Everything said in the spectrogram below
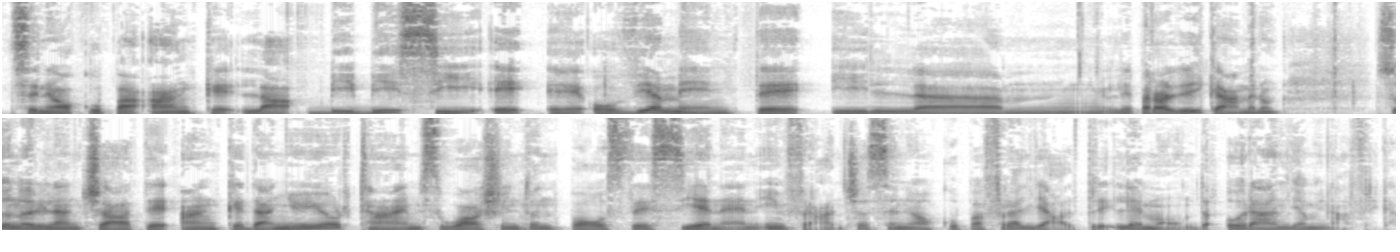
se ne occupa anche la BBC e eh, ovviamente il, um, le parole di Cameron sono rilanciate anche da New York Times, Washington Post e CNN. In Francia se ne occupa fra gli altri Le Monde. Ora andiamo in Africa.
